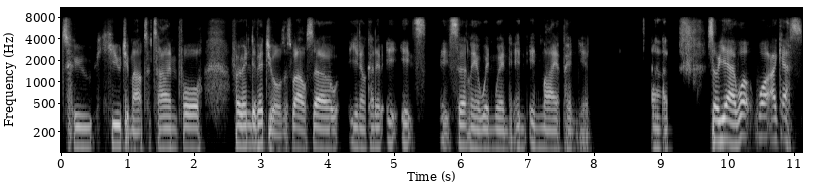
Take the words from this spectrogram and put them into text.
too huge amounts of time for for individuals as well. So you know, kind of it, it's it's certainly a win-win in in my opinion. Um, so yeah, what what I guess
